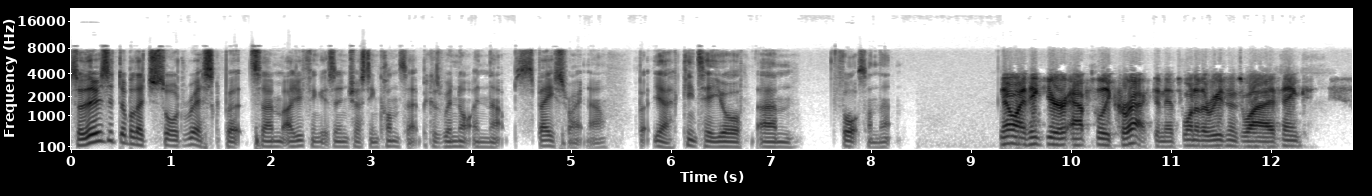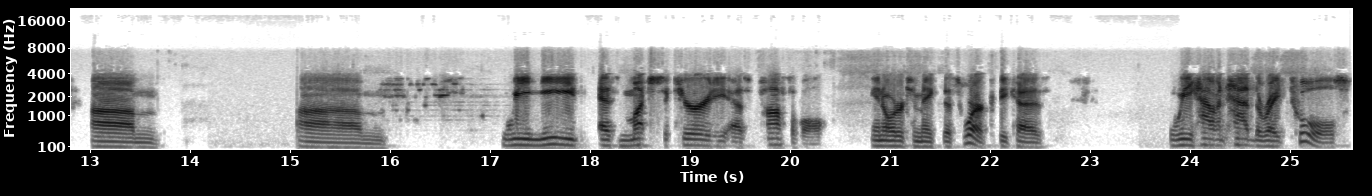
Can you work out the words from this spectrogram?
So there is a double-edged sword risk, but um, I do think it's an interesting concept because we're not in that space right now. But yeah, keen to hear your um, thoughts on that. No, I think you're absolutely correct, and it's one of the reasons why I think um, um, we need as much security as possible in order to make this work because we haven't had the right tools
